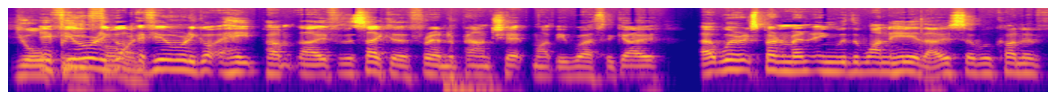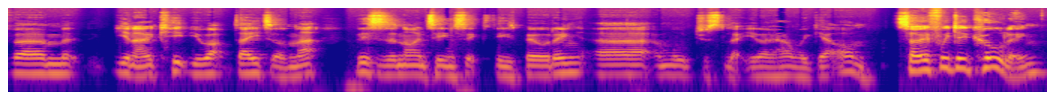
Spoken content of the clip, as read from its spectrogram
You'll if you already fine. got if you already got a heat pump though, for the sake of the three hundred pound chip, might be worth a go. Uh, we're experimenting with the one here though, so we'll kind of um, you know keep you updated on that. This is a 1960s building, uh, and we'll just let you know how we get on. So if we do cooling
